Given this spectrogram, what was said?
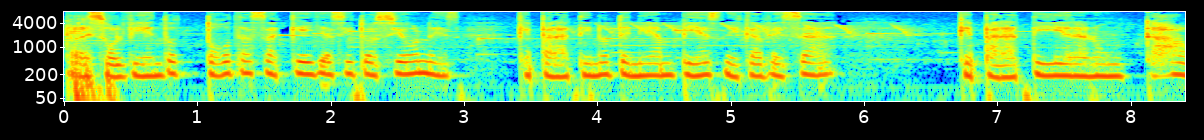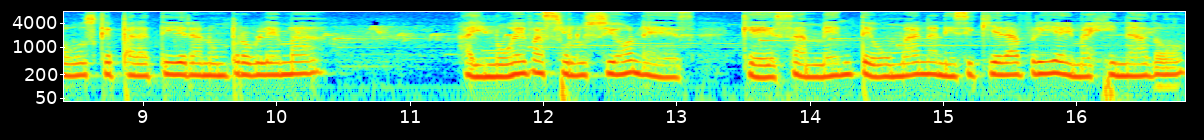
resolviendo todas aquellas situaciones que para ti no tenían pies ni cabeza, que para ti eran un caos, que para ti eran un problema. Hay nuevas soluciones que esa mente humana ni siquiera habría imaginado,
